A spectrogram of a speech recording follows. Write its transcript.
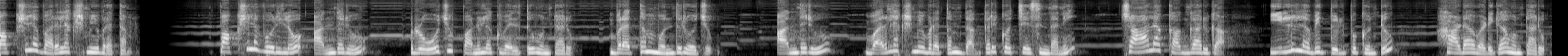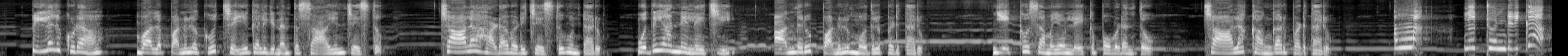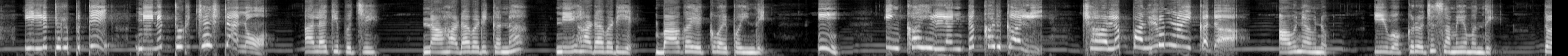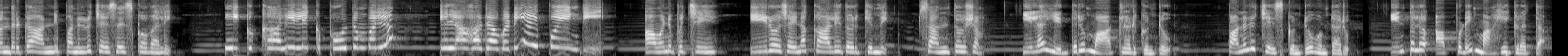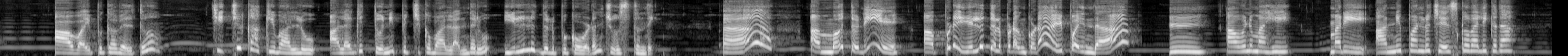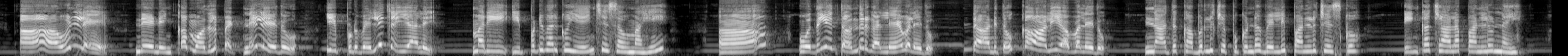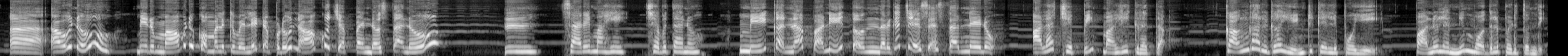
పక్షుల వరలక్ష్మి వ్రతం. పక్షుల ఊరిలో అందరూ రోజు పనులకు వెళ్తూ ఉంటారు. వ్రతం ముందు రోజు. అందరూ వరలక్ష్మి వ్రతం దగ్గరికొచ్చేసిందని చాలా కంగారుగా ఇల్లులవి దులుపుకుంటూ హడావడిగా ఉంటారు. పిల్లలు కూడా వాళ్ళ పనులకు చెయ్యగలిగినంత సాయం చేస్తూ చాలా హడావడి చేస్తూ ఉంటారు. ఉదయాన్నే లేచి అందరూ పనులు మొదలు పెడతారు ఎక్కువ సమయం లేకపోవడంతో చాలా కంగారు పడతారు. తొందరగా ఇల్లు తుడిపితే నేను తుడిచేస్తాను. అలాగే బుజ్జి నా హడావడి కన్నా నీ హడావడియే బాగా ఎక్కువైపోయింది. ఇంకా ఇల్లంతా కడగాలి. చాలా పనులున్నాయి కదా. అవునవును ఈ ఒక్కరోజు సమయం ఉంది. తొందరగా అన్ని పనులు చేసేసుకోవాలి. నీకు ఖాళీ లేకపోవడం వల్ల ఇలా హడావడి అయిపోయింది. అవును పుచ్చి ఈ రోజైనా ఖాళీ దొరికింది. సంతోషం. ఇలా ఇద్దరు మాట్లాడుకుంటూ పనులు చేసుకుంటూ ఉంటారు. ఇంతలో అప్పుడే మాహిగ్రద్ద ఆ వైపుగా వెళ్తూ చిచ్చుకాకి వాళ్ళు అలాగే తుని పిచ్చుక వాళ్ళందరూ ఇల్లు దులుపుకోవడం చూస్తుంది. ఆ అమ్మో తుని అప్పుడే ఇల్లు దులపడం కూడా అయిపోయిందా? అవును మహి. మరి అన్ని పనులు చేసుకోవాలి కదా? ఆ అవునులే. నేనింకా మొదలు పెట్టనే లేదు. ఇప్పుడు వెళ్ళి చెయ్యాలి. మరి ఇప్పటి వరకు ఏం చేసావు మహి? ఆ ఉదయం తొందరగా లేవలేదు. దానితో ఖాళీ అవ్వలేదు. నాతో కబుర్లు చెప్పకుండా వెళ్ళి పనులు చేసుకో. ఇంకా చాలా పనులున్నాయి. అవును. మీరు మామిడి కొమ్మలకి వెళ్ళేటప్పుడు నాకు చెప్పండి వస్తాను. ఉమ్, సరే మహి చెబుతాను. మీకన్నా పని తొందరగా చేసేస్తాను నేను. అలా చెప్పి మహిగ్రద్ద కంగారుగా ఇంటికెళ్ళిపోయి పనులన్నీ మొదలు పెడుతుంది.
